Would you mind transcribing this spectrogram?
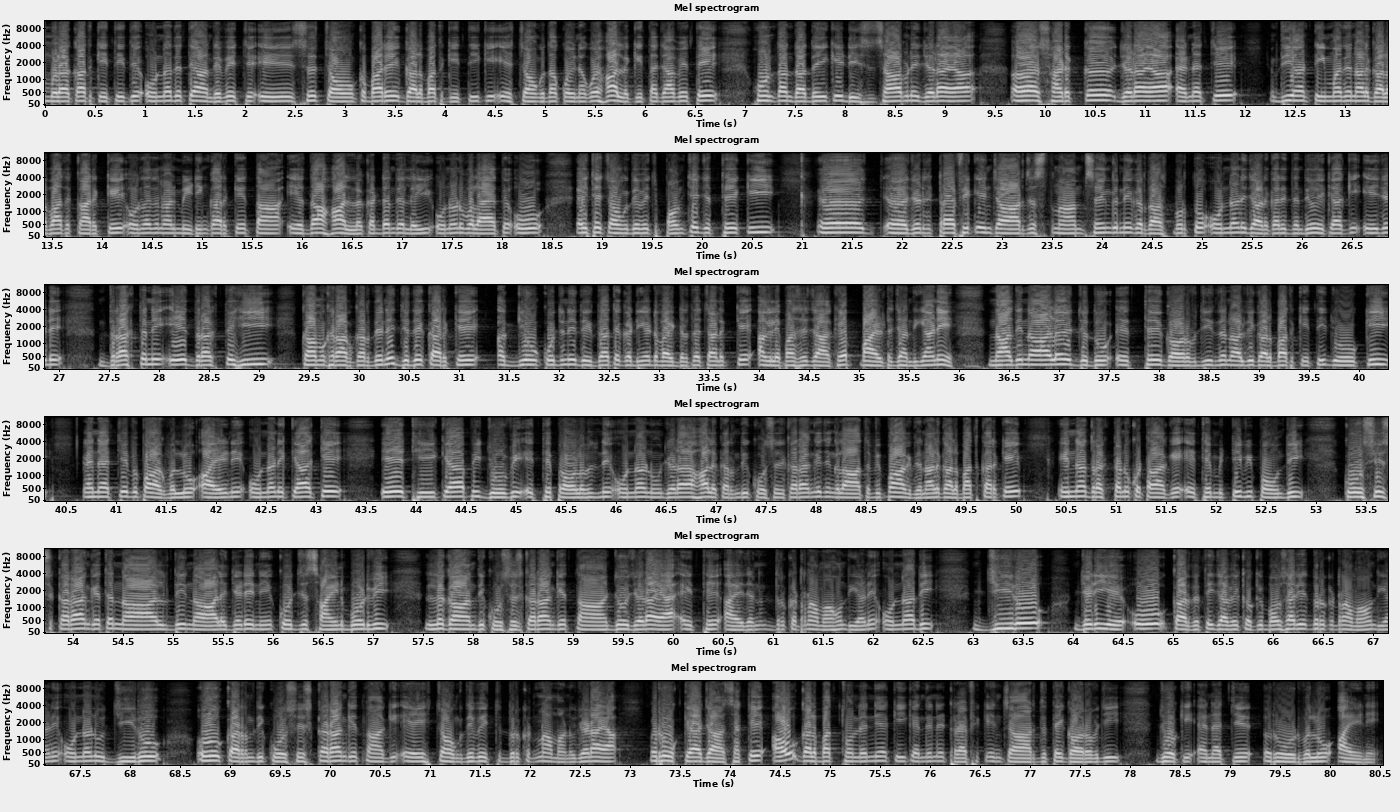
ਮੁਲਾਕਾਤ ਕੀਤੀ ਤੇ ਉਹਨਾਂ ਦੇ ਧਿਆਨ ਦੇ ਵਿੱਚ ਇਸ ਚੌਂਕ ਬਾਰੇ ਗੱਲਬਾਤ ਕੀਤੀ ਕਿ ਇਸ ਚੌਂਕ ਦਾ ਕੋਈ ਨਾ ਕੋਈ ਹੱਲ ਕੀਤਾ ਜਾਵੇ ਤੇ ਹੁਣ ਤੁਹਾਨੂੰ ਦੱਸ ਦਈ ਕਿ ਡੀ ਸਾਹਿਬ ਨੇ ਜਿਹੜਾ ਆ ਸੜਕ ਜਿਹੜਾ ਆ ਐਨਐਚਏ ਦੀਆਂ ਟੀਮਾਂ ਦੇ ਨਾਲ ਗੱਲਬਾਤ ਕਰਕੇ, ਉਹਨਾਂ ਦੇ ਨਾਲ ਮੀਟਿੰਗ ਕਰਕੇ ਤਾਂ ਇਸ ਦਾ ਹੱਲ ਕੱਢਣ ਦੇ ਲਈ ਉਹਨਾਂ ਨੂੰ ਬੁਲਾਇਆ ਤੇ ਉਹ ਇੱਥੇ ਚੌਂਕ ਦੇ ਵਿੱਚ ਪਹੁੰਚੇ, ਜਿੱਥੇ ਕਿ ਜਿਹੜੇ ਟ੍ਰੈਫਿਕ ਇੰਚਾਰਜ ਸਤਨਾਮ ਸਿੰਘ ਨੇ ਗੁਰਦਾਸਪੁਰ ਤੋਂ ਉਹਨਾਂ ਨੇ ਜਾਣਕਾਰੀ ਦਿੰਦੇ ਹੋਏ ਕਿਹਾ ਕਿ ਇਹ ਜਿਹੜੇ ਦਰਖਤ ਨੇ, ਇਹ ਦਰਖਤ ਹੀ ਕੰਮ ਖਰਾਬ ਕਰਦੇ ਨੇ, ਜਿਹਦੇ ਕਰਕੇ ਅੱਗਿਓਂ ਕੁਝ ਨਹੀਂ ਦਿਖਦਾ ਤੇ ਗੱਡੀਆਂ ਡਿਵਾਈਡਰ ਤੇ ਚੜ ਕੇ ਅਗਲੇ ਪਾਸੇ ਜਾ ਕੇ ਪਲਟ ਜਾਂਦੀਆਂ ਨੇ। ਨਾਲ ਦੀ ਨਾਲ ਜਦੋਂ ਇੱਥੇ ਗੌਰਵ ਜੀ ਦੇ ਨਾਲ ਵੀ ਗੱਲਬਾਤ ਕੀਤੀ, ਜੋ ਕਿ ਐਨਐਚਏ ਵਿਭਾਗ ਵੱਲੋਂ ਆਏ ਨੇ। ਉਹਨਾਂ ਨੇ ਕਿਹਾ ਕਿ ਇਹ ਠੀਕ ਆ ਵੀ ਜੋ ਵੀ ਇੱਥੇ ਪ੍ਰੋਬਲਮਸ ਨੇ ਉਹਨਾਂ ਨੂੰ ਜਿਹੜਾ ਹੱਲ ਕਰਨ ਦੀ ਕੋਸ਼ਿਸ਼ ਕਰਾਂਗੇ, ਜੰਗਲਾਤ ਵਿਭਾਗ ਦੇ ਨਾਲ ਗੱਲਬਾਤ ਕਰਕੇ ਇਹਨਾਂ ਦਰਖਤਾਂ ਨੂੰ ਕਟਾ ਕੇ ਇੱਥੇ ਮਿੱਟੀ ਵੀ ਪਾਉਣ ਦੀ ਕੋਸ਼ਿਸ਼ ਕਰਾਂਗੇ ਤੇ ਨਾਲ ਦੀ ਨਾਲ ਜਿਹੜੇ ਨੇ ਕੁਝ ਸਾਈਨ ਬੋਰਡ ਵੀ ਲਗਾਉਣ ਦੀ ਕੋਸ਼ਿਸ਼ ਕਰਾਂਗੇ ਤਾਂ ਜੋ ਜਿਹੜਾ ਆ ਇੱਥੇ ਆਏ ਦਿਨ ਦੁਰਘਟਨਾਵਾਂ ਹੁੰਦੀਆਂ ਨੇ, ਉਹਨਾਂ ਦੀ ਜ਼ੀਰੋ ਜਿਹੜੀ ਹੈ ਉਹ ਕਰ ਦਿੱਤੀ ਜਾਵੇ ਕਿਉਂਕਿ ਬਹੁਤ ਸਾਰੀਆਂ ਦੁਰਘਟਨਾਵਾਂ ਹੁੰਦੀਆਂ ਨੇ, ਉਹਨਾਂ ਨੂੰ ਜ਼ੀਰੋ ਉਹ ਕਰਨ ਦੀ ਕੋਸ਼ਿਸ਼ ਕਰਾਂਗੇ ਤਾਂ ਕਿ ਇਸ ਚੌਂਕ ਦੇ ਵਿੱਚ ਦੁਰਘਟਨਾਵਾਂ ਨੂੰ ਜਿਹੜਾ ਆ ਰੋਕ ਰੋਕਿਆ ਜਾ ਸਕੇ। ਆਓ ਗੱਲਬਾਤ ਸੁਣ ਲੈਂਦੇ ਆ ਕੀ ਕਹਿੰਦੇ ਨੇ ਟ੍ਰੈਫਿਕ ਇੰਚਾਰਜ ਤੇ ਗੌਰਵ ਜੀ, ਜੋ ਕਿ ਐਨਐਚ ਰੋਡ ਵੱਲੋਂ ਆਏ ਨੇ।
